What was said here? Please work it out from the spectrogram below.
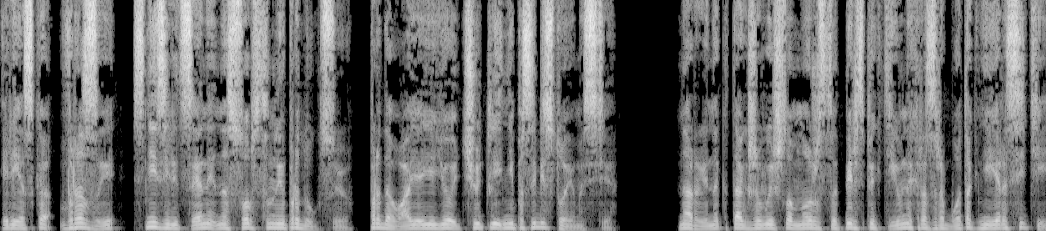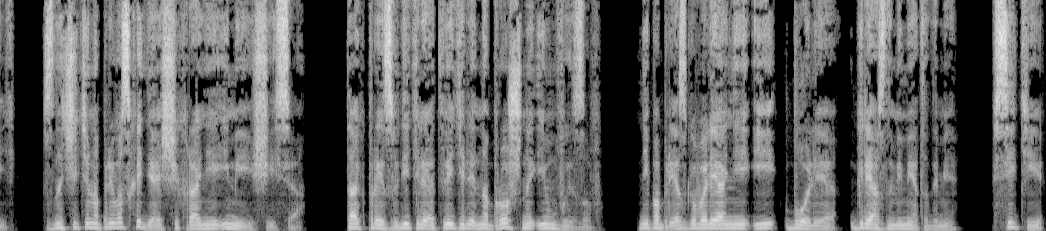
резко, в разы, снизили цены на собственную продукцию, продавая ее чуть ли не по себестоимости. На рынок также вышло множество перспективных разработок нейросетей, значительно превосходящих ранее имеющиеся. Так производители ответили на брошенный им вызов. Не побрезговали они и более грязными методами. В сети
